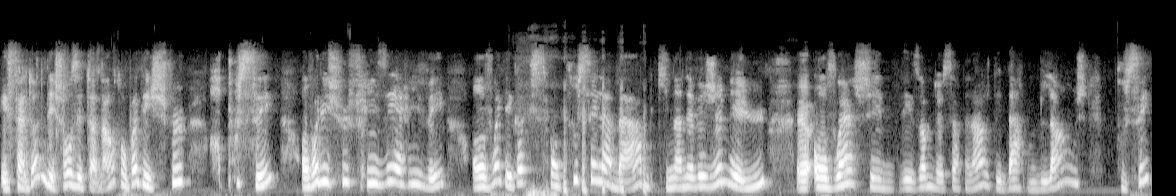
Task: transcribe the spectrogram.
et ça donne des choses étonnantes. On voit des cheveux repoussés, on voit des cheveux frisés arriver, on voit des gars qui se font pousser la barbe, qui n'en avaient jamais eu. Euh, on voit chez des hommes d'un certain âge des barbes blanches poussées.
